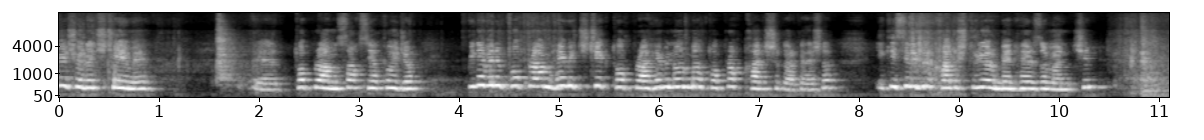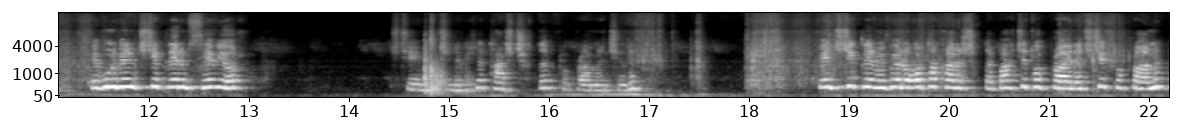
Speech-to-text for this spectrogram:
Ben şöyle çiçeğimi e, toprağımı saksıya koyacağım. Bir de benim toprağım hem çiçek toprağı hem normal toprak karışık arkadaşlar. İkisini bir karıştırıyorum ben her zaman için. Ve bunu benim çiçeklerim seviyor. Çiçeğimin içinde bir de taş çıktı toprağımın içinde. Ben çiçeklerimi böyle orta karışıkta bahçe toprağıyla çiçek toprağını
